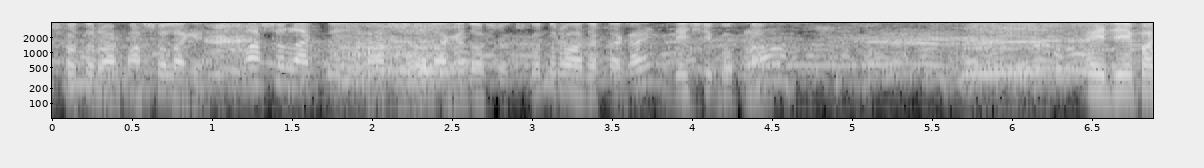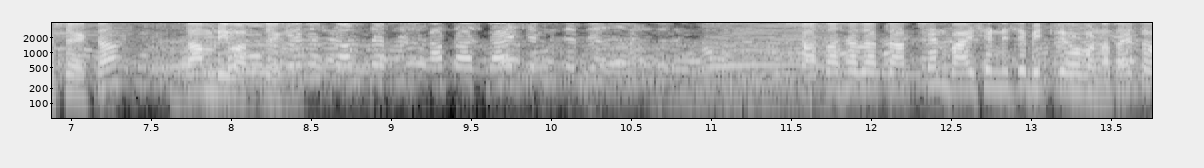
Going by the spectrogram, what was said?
সতেরো আর পাঁচশো লাগে। পাঁচশো লাগবে। পাঁচশো লাগে দর্শক সতেরো হাজার টাকায় দেশি বকনা এই যে পাশে একটা দামড়ি বাচ্চা সাতাশ হাজার চাচ্ছেন বাইশের নিচে বিক্রি হবে না তাই তো?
